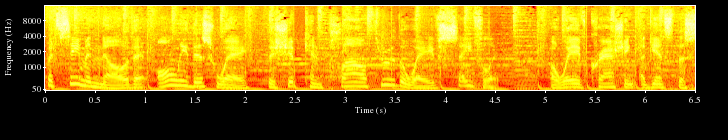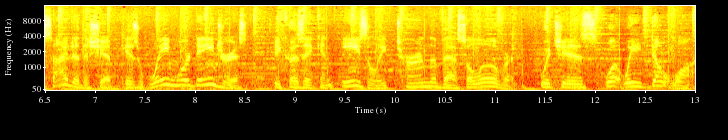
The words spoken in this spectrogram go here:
But seamen know that only this way the ship can plow through the waves safely. A wave crashing against the side of the ship is way more dangerous because it can easily turn the vessel over, which is what we don't want.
